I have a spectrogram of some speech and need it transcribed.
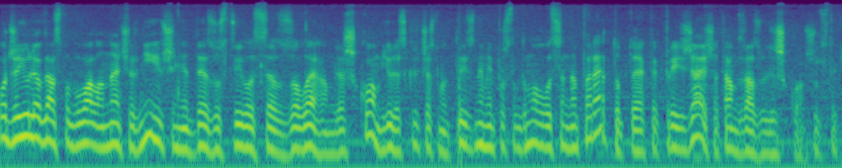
Отже, Юля в нас побувала на Чернігівщині, де зустрілася з Олегом Ляшком. Юля, скажи чесно, ти з ними просто домовилася наперед, тобто як так приїжджаєш, а там зразу Ляшко. Що це таке?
